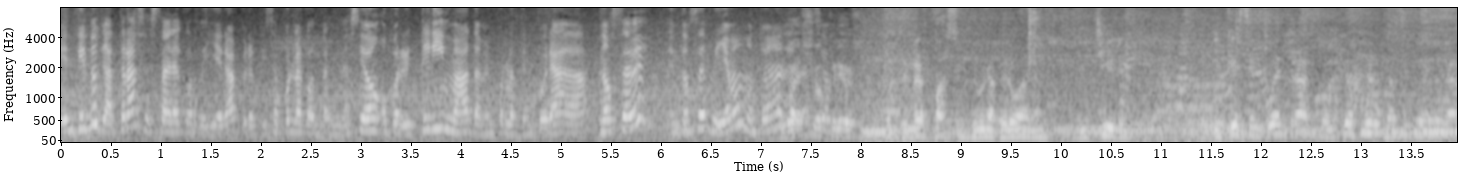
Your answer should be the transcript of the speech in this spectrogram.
entiendo que atrás está la cordillera, pero quizá por la contaminación o por el clima, también por la temporada, no se ve, entonces me llama un montón la Igual atención. yo creo los primeros pasos de una peruana en Chile. ¿Y qué se encuentra? ¿Con qué oferta se encuentra?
